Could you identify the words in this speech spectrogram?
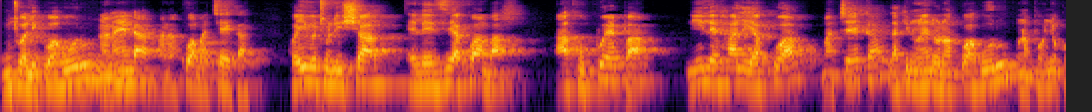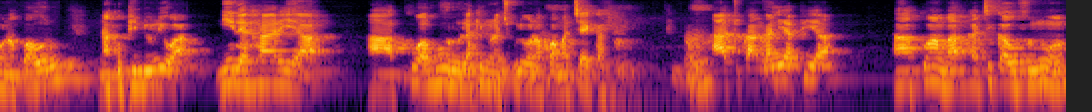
Mtu alikuwa huru na anaenda anakuwa mateka. Kwa hivyo tulishaelezea kwamba akukwepa ni ile hali ya kuwa mateka, lakini unaenda unakuwa huru, unaponyoka unakuwa huru, na kupinduliwa ni ile hali ya uh, kuwa huru, lakini unachukuliwa unakuwa mateka. Uh, tukaangalia pia uh, kwamba katika Ufunuo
